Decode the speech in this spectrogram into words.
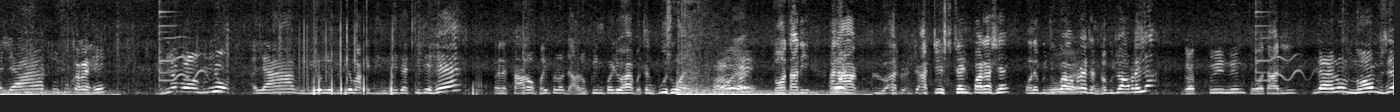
અલ્યા તું શું કરે છે વીડિયો બનાવો વીડિયો અલ્યા વીડિયો ની વીડિયો આખી જિંદગી જતી રહે અને તારો ભાઈ પેલો દારૂ પીને પડ્યો હા બધાને પૂછવું હોય. હા ભાઈ? તો તારી અને આ આ ટેસ્ટ થઈને પાડે છે. અને બીજું કોઈ આપણે ધંધો બીજો આપણે લ્યા ગતુંય નહીં તો તારી એટલે એનું નામ છે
